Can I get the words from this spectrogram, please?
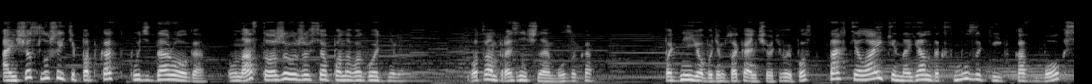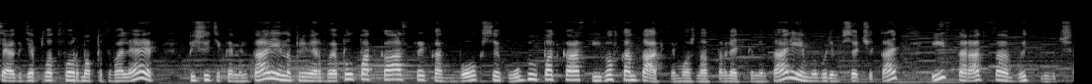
А еще слушайте подкаст «Путь дорога». У нас тоже уже все по-новогоднему. Вот вам праздничная музыка под нее будем заканчивать выпуск. Ставьте лайки на Яндекс Музыке и в Кастбоксе, а где платформа позволяет. Пишите комментарии, например, в Apple подкасты, Кастбоксе, Google подкасты и во Вконтакте можно оставлять комментарии, мы будем все читать и стараться быть лучше.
